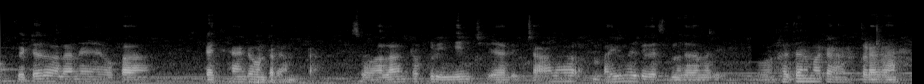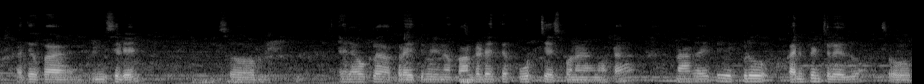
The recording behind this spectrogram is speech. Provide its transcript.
ఒక ఫిట్టర్ అలానే ఒక డెక్ హ్యాండ్ ఉంటారు అనమాట సో అలాంటప్పుడు ఏం చేయాలి? చాలా భయం అయితే వేస్తుంది కదా మరి. అదనమాట అక్కడ అది ఒక ఇన్సిడెంట్. సో ఎలా ఒకలా అక్కడైతే నేను కాంట్రాక్ట్ అయితే పూర్తి చేసుకున్నాను అనమాట. నాకైతే ఎప్పుడు కనిపించలేదు. సో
